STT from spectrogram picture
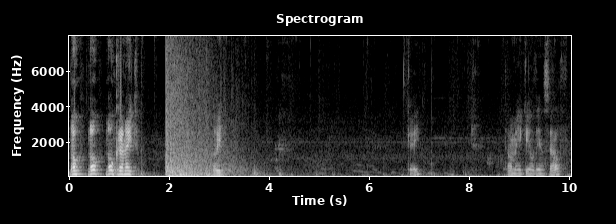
No, no, no grenade! Re okay. Tell me he killed himself.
